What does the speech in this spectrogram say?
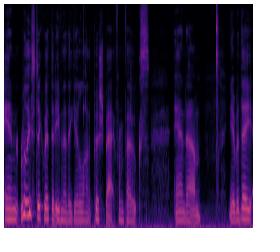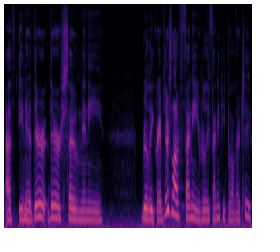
and really stick with it, even though they get a lot of pushback from folks. And um, yeah, but they, I, you know, there there are so many really great. But there's a lot of funny, really funny people on there too.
